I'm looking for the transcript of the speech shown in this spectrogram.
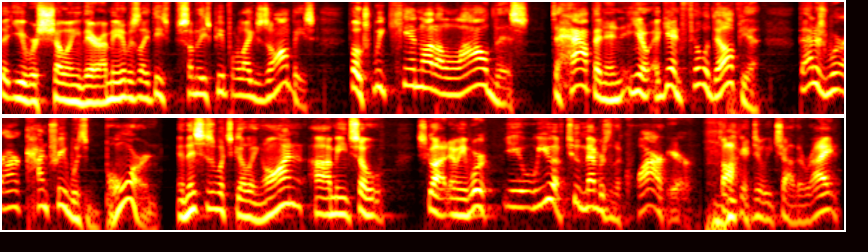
that you were showing there. I mean, it was like these some of these people were like zombies. Folks, we cannot allow this to happen. And you know, again, Philadelphia, that is where our country was born, and this is what's going on. I mean, so Scott, I mean, we're you you have two members of the choir here talking to each other, right?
